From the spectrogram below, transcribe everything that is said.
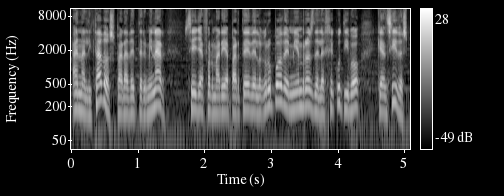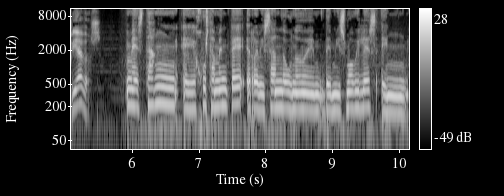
analizados para determinar si ella formaría parte del grupo de miembros del Ejecutivo que han sido espiados. Me están eh, justamente revisando uno de, mis móviles en,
